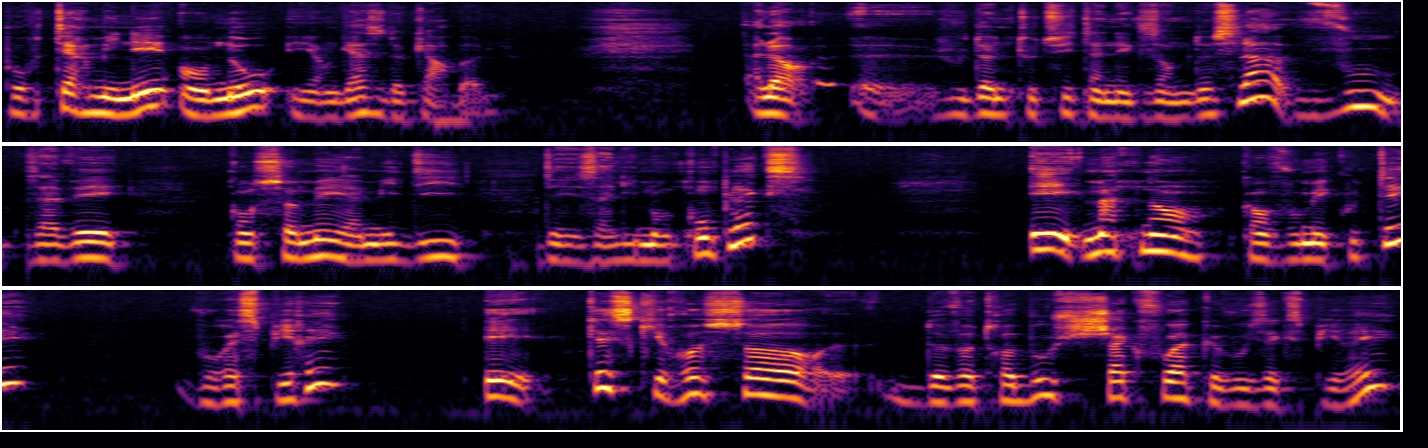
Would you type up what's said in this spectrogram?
pour terminer en eau et en gaz de carbone. Alors, euh, je vous donne tout de suite un exemple de cela. Vous avez consommé à midi des aliments complexes, et maintenant, quand vous m'écoutez, vous respirez, et qu'est-ce qui ressort de votre bouche chaque fois que vous expirez?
